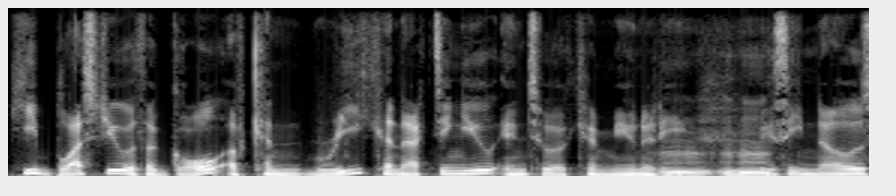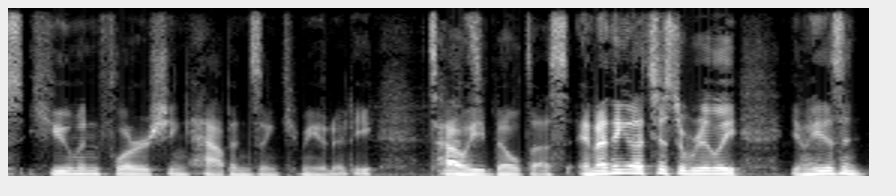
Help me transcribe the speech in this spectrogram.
He blessed you with a goal of con- reconnecting you into a community mm, mm-hmm. because he knows human flourishing happens in community. It's how he built us. And I think that's just a really, you know, he doesn't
